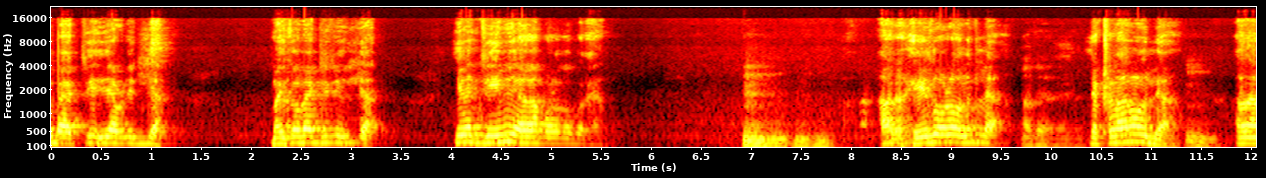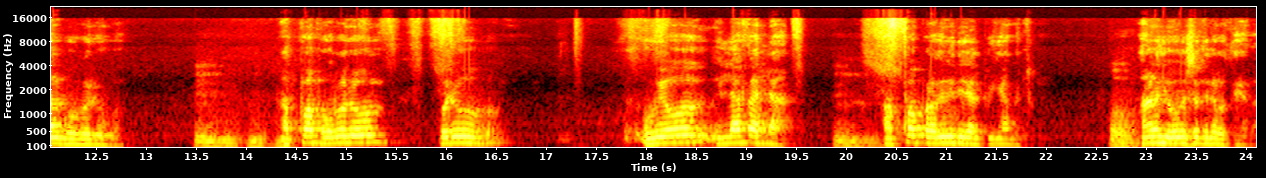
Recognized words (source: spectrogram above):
ബാക്ടീരിയ അവിടെ ഇല്ല. മൈക്രോ ബാക്ടീരിയ ഇല്ല. ഇവൻ ടി ബി ആകാൻ പോകണമെന്ന് പറയാം. ഉം, ഉം, ഉം. ആ ഹേതു അവിടെ വന്നിട്ടില്ല. ലക്ഷണങ്ങളും ലക്ഷണങ്ങളുമില്ല അതാണ് പൂർവരൂപം. അപ്പോൾ പൂർവരൂപം ഒരു ഉപയോഗം ഇല്ലാത്തതല്ല. അപ്പ അപ്പം പ്രതിവിധി കൽപ്പിക്കാൻ പറ്റും. അതാണ് ജ്യോതിഷത്തിന്റെ പ്രത്യേകത.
